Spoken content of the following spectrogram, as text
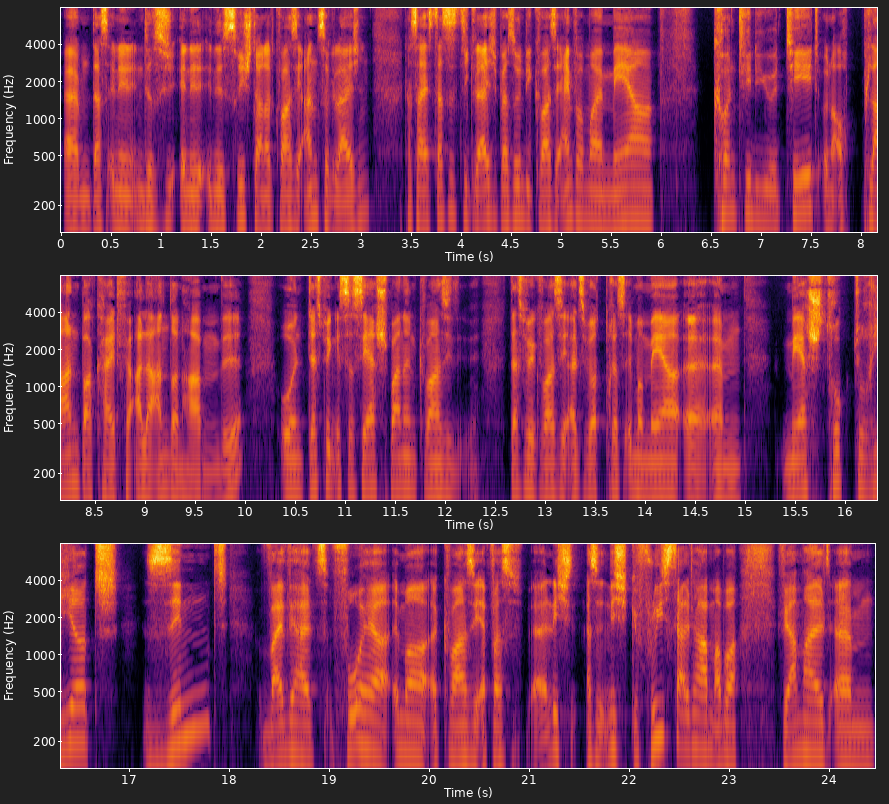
ähm, das in den, Industrie, in den Industriestandard quasi anzugleichen. Das heißt, das ist die gleiche Person, die quasi einfach mal mehr Kontinuität und auch Planbarkeit für alle anderen haben will. Und deswegen ist es sehr spannend quasi, dass wir quasi als WordPress immer mehr, äh, ähm, mehr strukturiert sind, weil wir halt vorher immer quasi etwas, äh, nicht, also nicht gefreestylt haben, aber wir haben halt, ähm,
